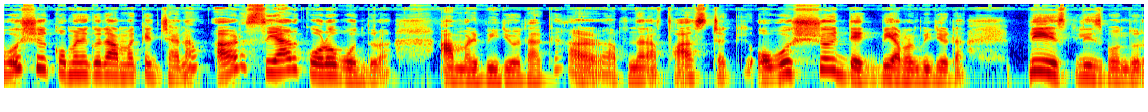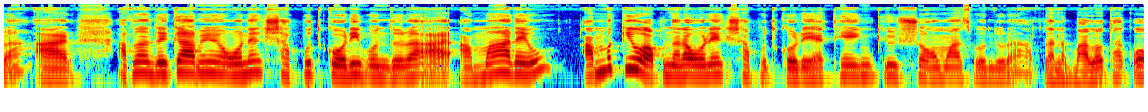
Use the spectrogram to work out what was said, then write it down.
অবশ্যই কমেন্ট করে আমাকে জানাও আর শেয়ার করো বন্ধুরা আমার ভিডিওটাকে। আর আপনারা ফার্স্টটা কি অবশ্যই দেখবি আমার ভিডিওটা। প্লিজ প্লিজ বন্ধুরা। আর আপনাদেরকে আমি অনেক সাপোর্ট করি বন্ধুরা। আর আমারেও, আমাকেও আপনারা অনেক সাপোর্ট করে। থ্যাংক ইউ সো মাচ বন্ধুরা। আপনারা ভালো থাকো,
